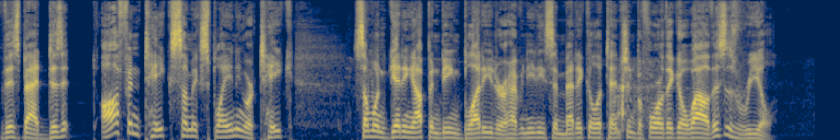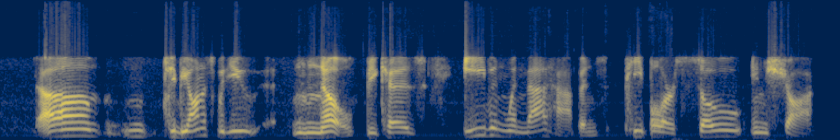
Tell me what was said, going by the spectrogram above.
this bad. Does it often take some explaining or take someone getting up and being bloodied or having needing some medical attention before they go, wow, this is real? Um, to be honest with you, no, because even when that happens, people are so in shock,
